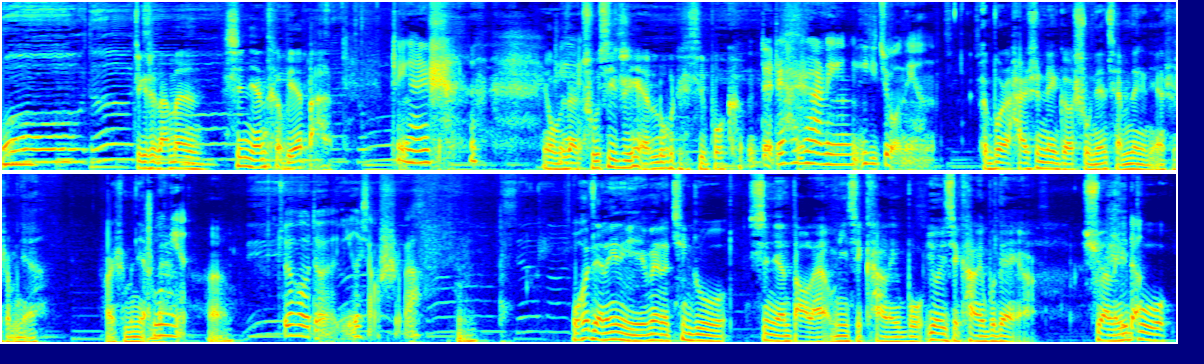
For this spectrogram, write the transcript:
我的这个是咱们新年特别版，这应该是，因为我们在除夕之夜录这期播客。对，这还是二零一九年呃，不是，还是那个鼠年前面那个年是什么年？还是什么年？猪年。嗯，最后的一个小时吧。嗯我和简历里为了庆祝新年到来，我们一起看了一部，又一起看了一部电影，选了一部，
